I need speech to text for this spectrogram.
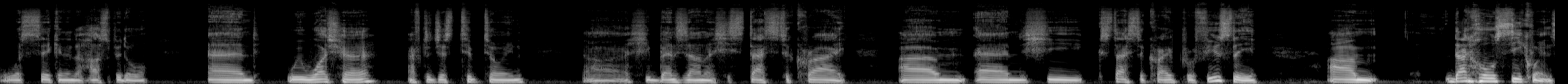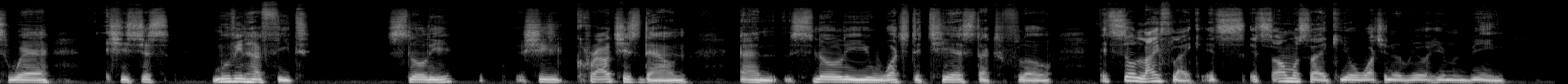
was sick and in the hospital. And we watch her after just tiptoeing. Uh, she bends down and she starts to cry. Um, and she starts to cry profusely. Um, that whole sequence where she's just moving her feet slowly she crouches down and slowly you watch the tears start to flow it's so lifelike it's it's almost like you're watching a real human being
